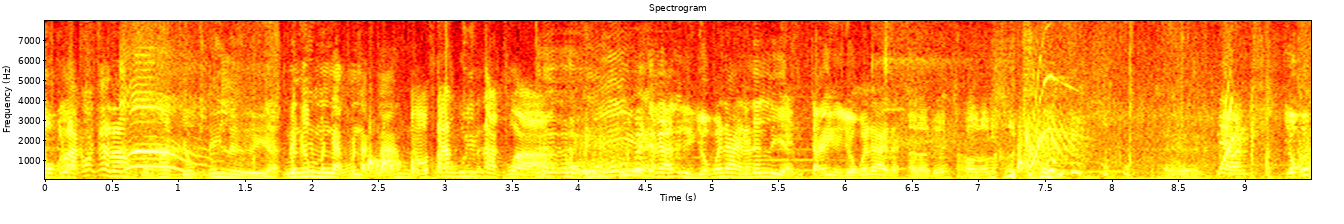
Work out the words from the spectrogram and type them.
หกหลักแล้วกันนะสามารถยกได้เลยอะมันนี่มันหนักมันหนักนะเป๋าตังค์กูยังหนักกว่าไม่จักรยานอื่นยกไม่ได้นี่นะจะเหรียญจักรยานอื่นยกไม่ได้นะเอาเราดิลองลองเนี่ยมันยกไม่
